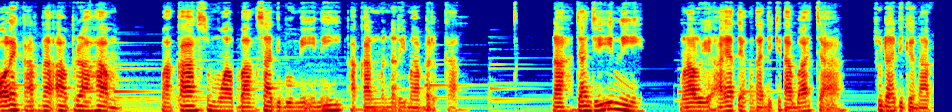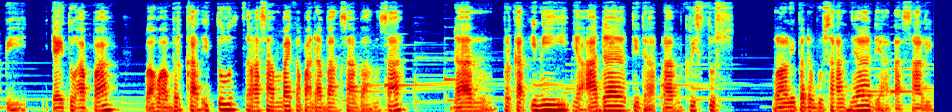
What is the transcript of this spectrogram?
oleh karena Abraham, maka semua bangsa di bumi ini akan menerima berkat. Nah, janji ini melalui ayat yang tadi kita baca sudah digenapi, yaitu apa? Bahwa berkat itu telah sampai kepada bangsa-bangsa dan berkat ini ya ada di dalam Kristus melalui penebusannya di atas salib.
